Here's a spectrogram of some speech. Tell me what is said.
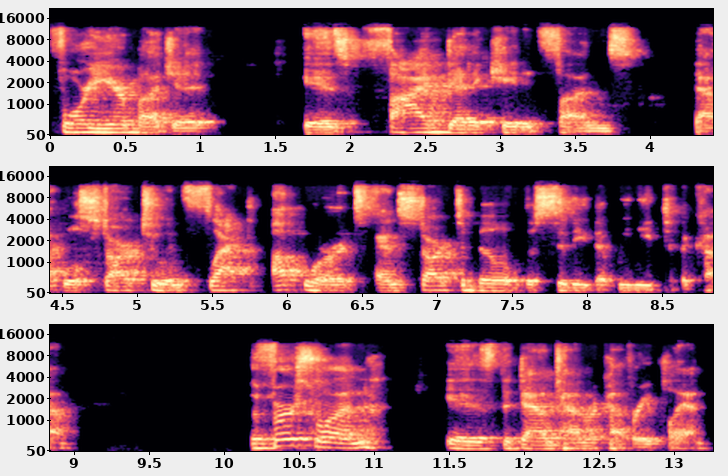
four year budget is five dedicated funds that will start to inflect upwards and start to build the city that we need to become. The first one is the downtown recovery plan.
